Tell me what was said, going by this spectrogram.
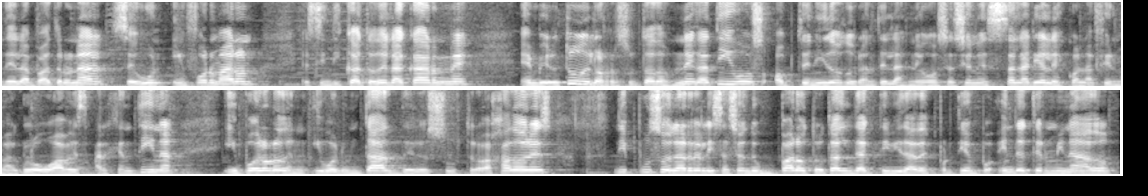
de la patronal. Según informaron, el sindicato de la carne en virtud de los resultados negativos obtenidos durante las negociaciones salariales con la firma Globo Aves Argentina y por orden y voluntad de sus trabajadores, dispuso la realización de un paro total de actividades por tiempo indeterminado,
